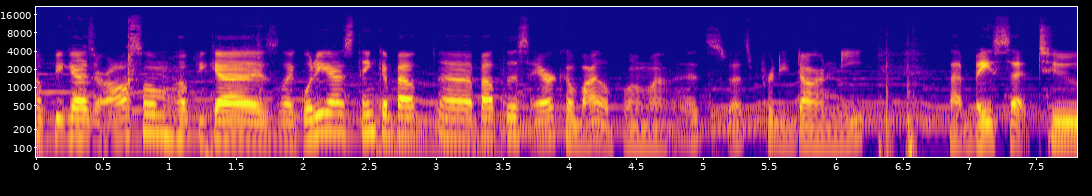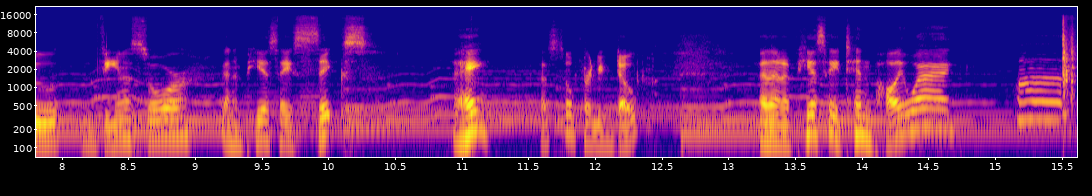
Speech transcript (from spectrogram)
hope you guys are awesome. Hope you guys, like, what do you guys think about uh, about this Erika Vileplume? Uh, It's, that's pretty darn neat. That base set 2 Venusaur and a PSA 6. Hey, that's still pretty dope. And then a PSA 10 Poliwag? What?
